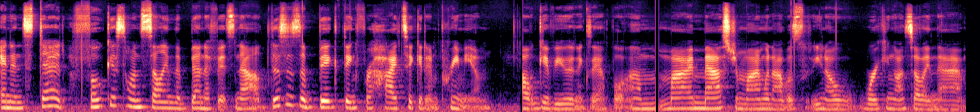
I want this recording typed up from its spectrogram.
and instead focus on selling the benefits. Now, this is a big thing for high ticket and premium. I'll give you an example. Um, my mastermind, when I was, you know, working on selling that,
